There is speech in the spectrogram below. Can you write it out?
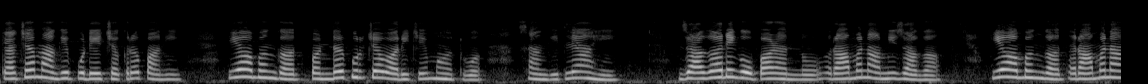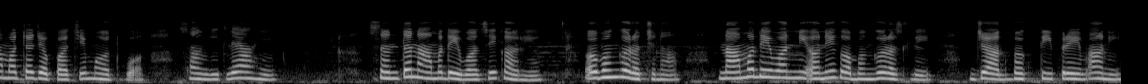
त्याच्यामागे पुढे चक्रपाणी या अभंगात पंढरपूरच्या वारीचे महत्त्व सांगितले आहे. जागा रे गोपाळांनो रामनामी जागा या अभंगात रामनामाच्या जपाचे महत्त्व सांगितले आहे. संत नामदेवाचे कार्य अभंग रचना नामदेवांनी अनेक अभंग रचले ज्यात भक्ती, प्रेम आणि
